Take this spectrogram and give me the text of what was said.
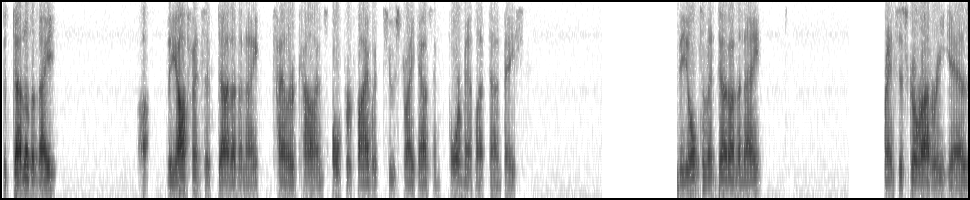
The dud of the night, uh, the offensive dud of the night, Tyler Collins, 0 for 5 with two strikeouts and four men left on base. The ultimate dud on the night, Francisco Rodriguez,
